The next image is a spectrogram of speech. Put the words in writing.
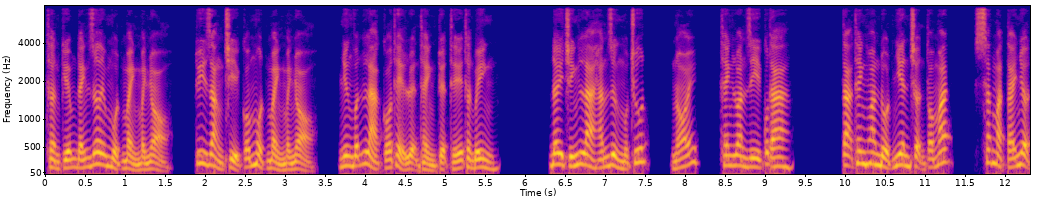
thần kiếm đánh rơi một mảnh mảnh nhỏ, tuy rằng chỉ có một mảnh mảnh nhỏ, nhưng vẫn là có thể luyện thành tuyệt thế thần binh. Đây chính là hắn dừng một chút, nói, thanh loan gì của ta. Tạ thanh hoan đột nhiên trợn to mắt, sắc mặt tái nhợt,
